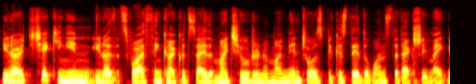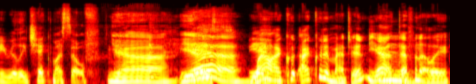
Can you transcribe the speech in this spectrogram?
you know, checking in, you know, that's why I think I could say that my children are my mentors because they're the ones that actually make me really check myself. Yeah, yeah. yeah. Wow, I could I could imagine. Yeah, mm. definitely.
